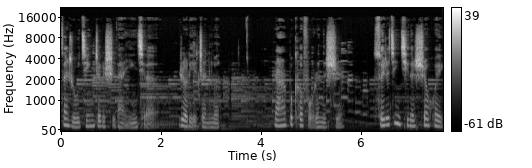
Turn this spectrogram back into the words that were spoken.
在如今这个时代引起了热烈争论。然而，不可否认的是，随着近期的社会，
